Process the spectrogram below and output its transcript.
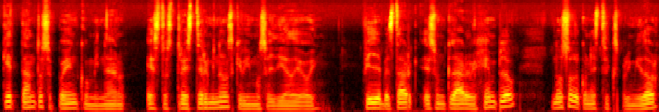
qué tanto se pueden combinar estos tres términos que vimos el día de hoy. Philip Stark es un claro ejemplo no solo con este exprimidor,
